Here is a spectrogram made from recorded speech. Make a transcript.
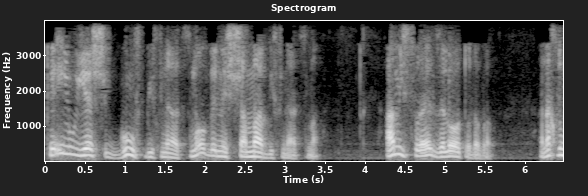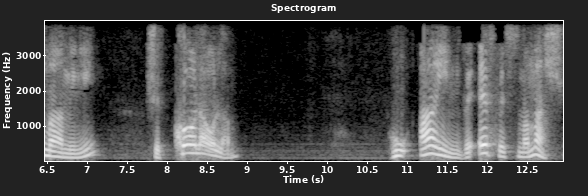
כאילו יש גוף בפני עצמו ונשמה בפני עצמה. עם ישראל זה לא אותו דבר. אנחנו מאמינים שכל העולם הוא עין ואפס ממש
